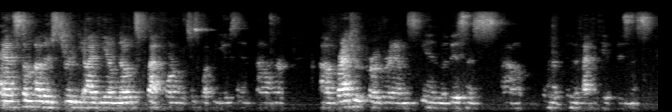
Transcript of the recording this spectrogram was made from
and some others through the IBM Notes platform, which is what we use in our, uh, graduate programs in the business, um, in the, in the Faculty of Business.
